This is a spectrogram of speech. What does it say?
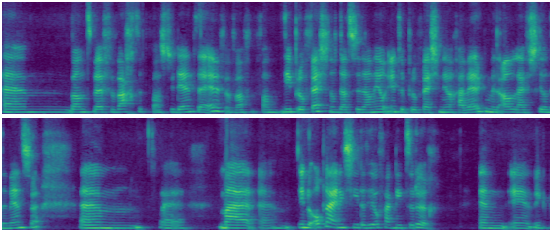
Um, want we verwachten van studenten en van, van, die professionals dat ze dan heel interprofessioneel gaan werken met allerlei verschillende mensen. Um, uh, maar in de opleiding zie je dat heel vaak niet terug. En, en, ik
